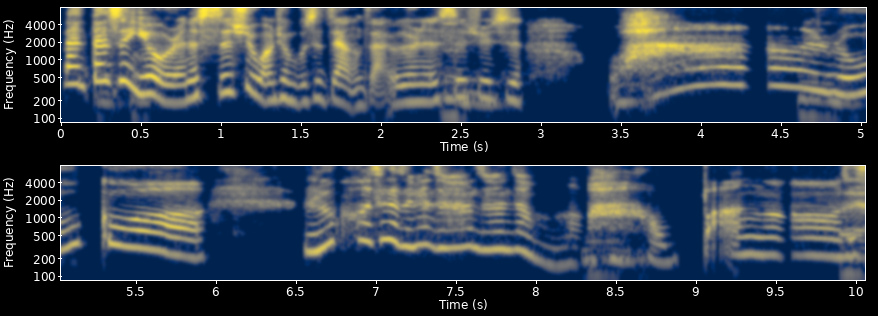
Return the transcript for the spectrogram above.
但但是也有人的思绪完全不是这样子啊，有的人的思绪是、嗯、哇，如果。如果这个怎么样怎么样怎么样怎么样，哇，好棒哦！就是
